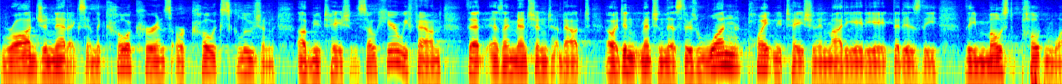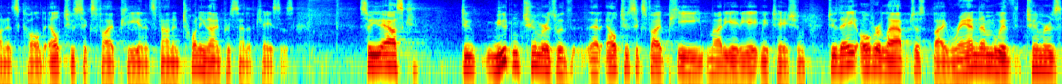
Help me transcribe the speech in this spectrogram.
raw genetics and the co-occurrence or co-exclusion of mutations. So here we found that, as I mentioned about, oh, I didn't mention this, there's one point mutation in MYD88 that is the, the most potent one. It's called L265P, and it's found in 29% of cases. So you ask, do mutant tumors with that L265P MYD88 mutation, do they overlap just by random with tumors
